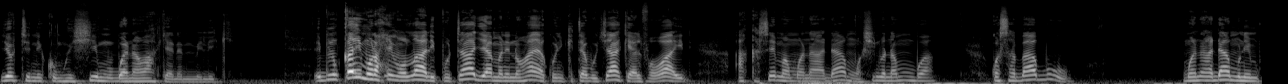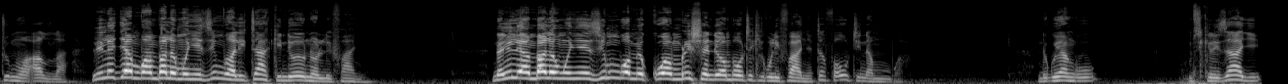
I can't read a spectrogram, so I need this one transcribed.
yote ni kumheshimu bwana wake anammiliki ibnu rahimahullah alipotaja maneno haya kwenye kitabu chake alfawaid akasema mwanadamu ashindwa na mbwa. Kwa sababu mwanadamu ni mtumwa wa allah. Lile jambo ambalo mwenyezimngu alitaki ndio wewe unalolifanya na lile ambalo mwenyezi mungu amekuamrisha ndio ambao hutaki kulifanya tofauti na mbwa. Ndugu yangu msikilizaji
